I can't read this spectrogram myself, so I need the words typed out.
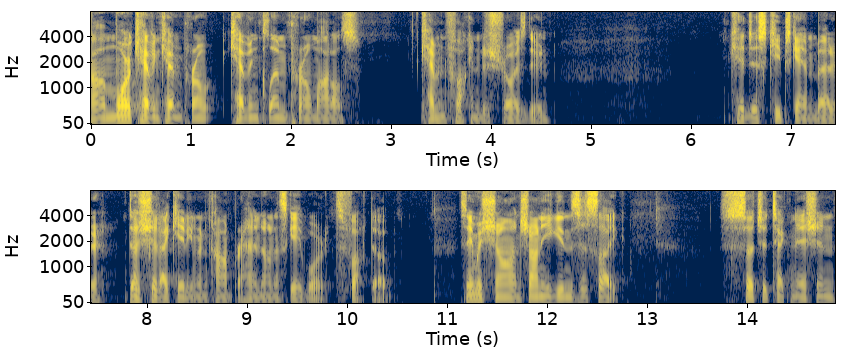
Um, more Kevin Kevin Pro Kevin Clem Pro models. Kevin fucking destroys, dude. Kid just keeps getting better. Does shit I can't even comprehend on a skateboard. It's fucked up. Same with Sean. Sean Egan's just like such a technician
